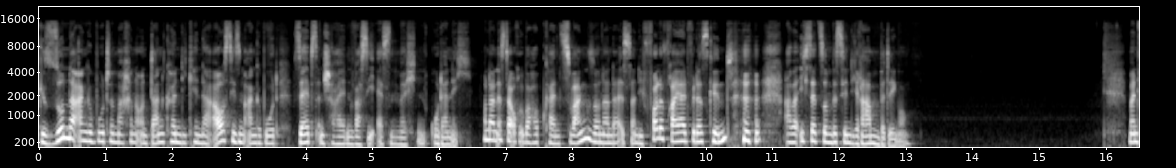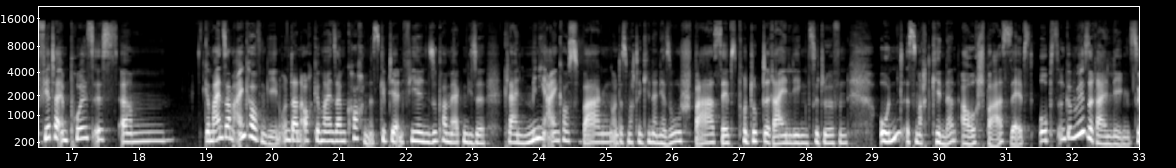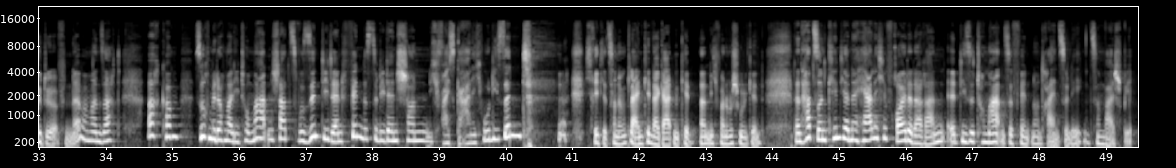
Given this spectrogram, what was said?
gesunde Angebote machen und dann können die Kinder aus diesem Angebot selbst entscheiden, was sie essen möchten oder nicht. Und dann ist da auch überhaupt kein Zwang, sondern da ist dann die volle Freiheit für das Kind. Aber ich setze so ein bisschen die Rahmenbedingungen. Mein vierter Impuls ist, ähm, gemeinsam einkaufen gehen und dann auch gemeinsam kochen. Es gibt ja in vielen Supermärkten diese kleinen Mini-Einkaufswagen und das macht den Kindern ja so Spaß, selbst Produkte reinlegen zu dürfen. Und es macht Kindern auch Spaß, selbst Obst und Gemüse reinlegen zu dürfen. Ne? Wenn man sagt, ach komm, such mir doch mal die Tomaten, Schatz, wo sind die denn? Findest du die denn schon? Ich weiß gar nicht, wo die sind. ich rede jetzt von einem kleinen Kindergartenkind, ne, nicht von einem Schulkind, dann hat so ein Kind ja eine herrliche Freude daran, äh, diese Tomaten zu finden und reinzulegen zum Beispiel.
